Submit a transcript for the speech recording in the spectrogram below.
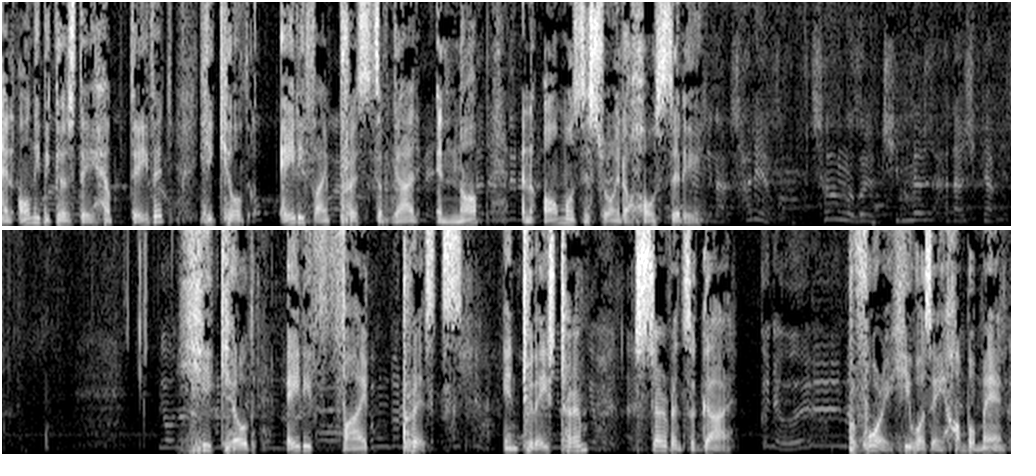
And only because they helped David, he killed 85 priests of God in Nob and almost destroyed the whole city. He killed 85 priests. In today's term, servants of God. Before, he was a humble man.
